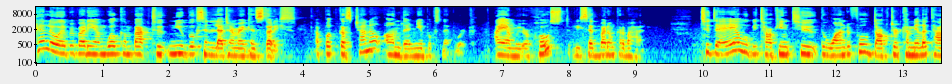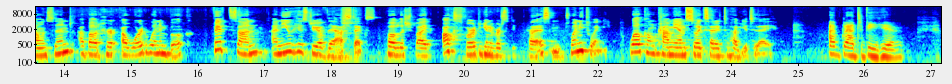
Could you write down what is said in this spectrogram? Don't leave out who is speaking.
Speaker 1: Hello, everybody, and welcome back to New Books in Latin American Studies, a podcast channel on the New Books Network. I am your host, Lisette Baron Carvajal. Today, I will be talking to the wonderful Dr. Camilla Townsend about her award winning book, Fifth Sun A New History of the Aztecs, published by Oxford University Press in 2020. Welcome, Cami. I'm so excited to have you today.
Speaker 2: I'm glad to be here.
